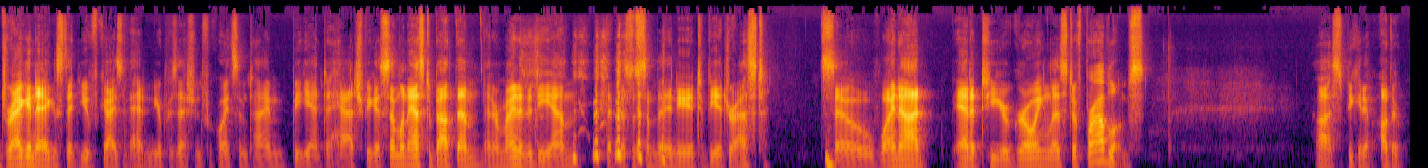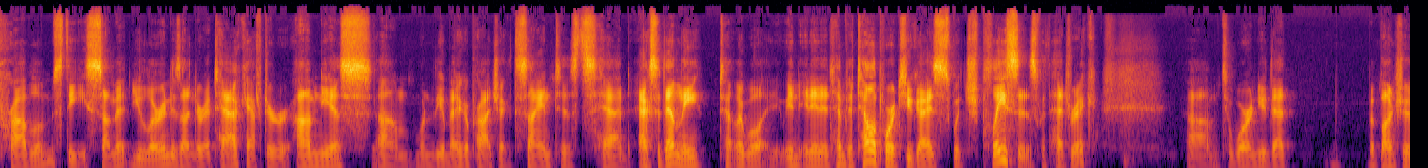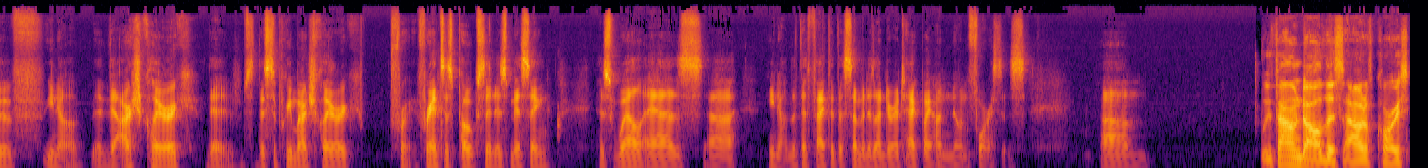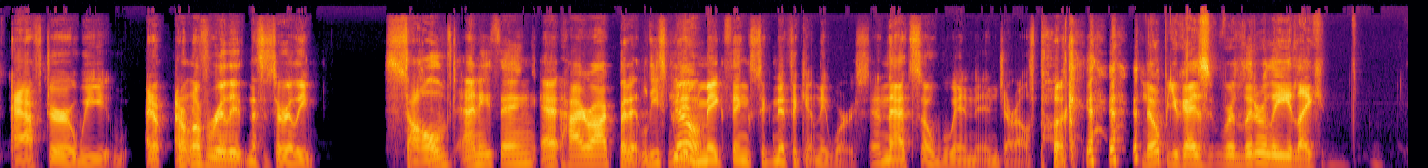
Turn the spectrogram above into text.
dragon eggs that you guys have had in your possession for quite some time began to hatch because someone asked about them and reminded the DM that this was something that needed to be addressed. So why not add it to your growing list of problems? Uh, speaking of other problems, the summit you learned is under attack after Omnius, um, one of the Omega Project scientists, had accidentally, tele- well, in, in an attempt to teleport to you guys, switch places with Hedrick um, to warn you that a bunch of, you know, the Arch Cleric, the, the Supreme Arch Cleric, Fr- Francis Popeson is missing, as well as, uh, you know, that the fact that the summit is under attack by unknown forces. Um, We found all this out, of course, after we. I don't. I don't know if we really necessarily solved anything at High Rock, but at least we No. didn't make things significantly worse, and that's a win in Jarrell's book. nope you guys were literally like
